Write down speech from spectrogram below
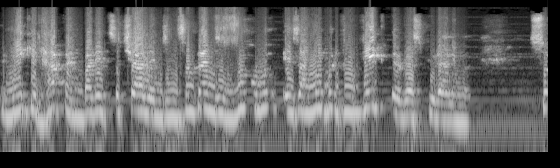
make it happen, but it's a challenge, and sometimes the zoo is unable to take the rescued animal. So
